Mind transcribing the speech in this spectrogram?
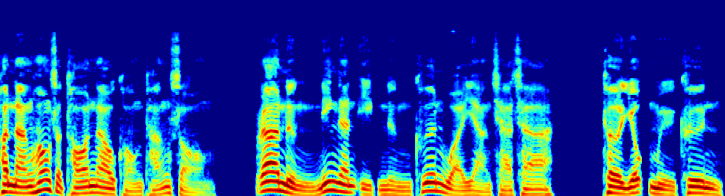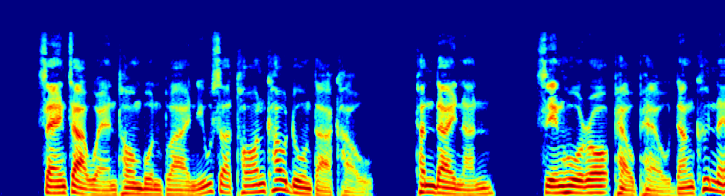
ผนังห้องสะท้อนเงาของทั้งสองร่าหนึ่งนิ่งงันอีกหนึ่งเคลื่อนไหวอย่างช้าๆ เธอยกมือขึ้น แสงจากแหวนทองบนปลายนิ้วสะท้อนเข้าดวงตาเขา ทันใดนั้น เสียงหัวเราะแผ่วๆ ดังขึ้นใน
